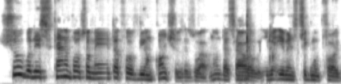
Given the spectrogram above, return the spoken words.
Sure, but it's kind of also a metaphor of the unconscious as well. No, that's how mm-hmm. even, even Sigmund Freud,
